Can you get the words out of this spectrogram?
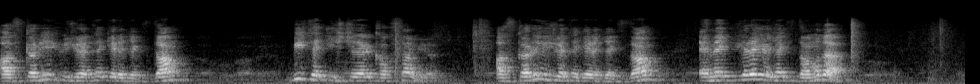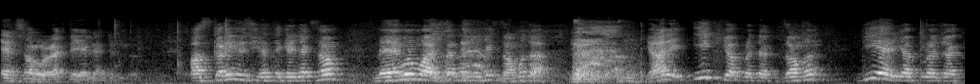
asgari ücrete gelecek zam bir tek işçileri kapsamıyor. Asgari ücrete gelecek zam emeklilere gelecek zamı da emsal olarak değerlendiriyor. Asgari ücrete gelecek zam memur maaşlarına gelecek zamı da yani ilk yapılacak zamın diğer yapılacak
